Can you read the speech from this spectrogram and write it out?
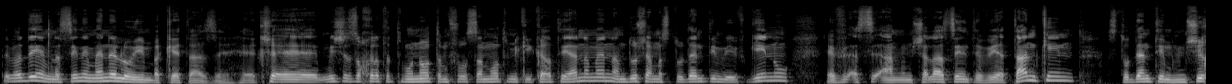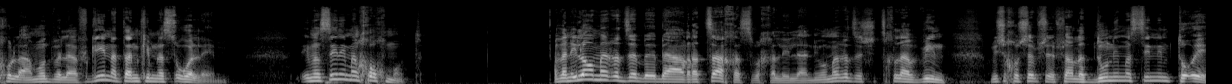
אתם יודעים, לסינים אין אלוהים בקטע הזה. כשמי שזוכר את התמונות המפורסמות מכיכר טיאנמן, עמדו שם הסטודנטים והפגינו, הממשלה הסינית הביאה טנקים, הסטודנטים המשיכו לעמוד ולהפגין, הטנקים נסעו עליהם. עם הסינים אין חוכמות. ואני לא אומר את זה בהערצה חס וחלילה, אני אומר את זה שצריך להבין, מי שחושב שאפשר לדון עם הסינים טועה.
